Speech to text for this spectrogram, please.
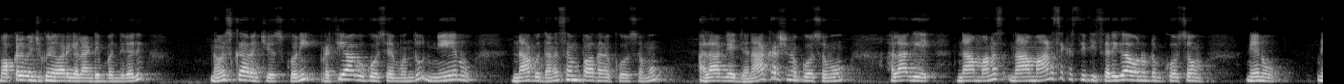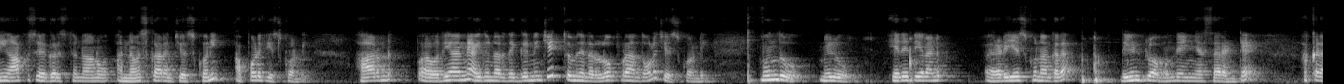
మొక్కలు పెంచుకునే వారికి ఎలాంటి ఇబ్బంది లేదు. నమస్కారం చేసుకొని ప్రతి ఆకు కోసే ముందు నేను నాకు ధన సంపాదన కోసము అలాగే జనాకర్షణ కోసము అలాగే నా మనస్ నా మానసిక స్థితి సరిగా ఉండటం కోసం నేను నీ ఆకు సేకరిస్తున్నాను అని నమస్కారం చేసుకొని అప్పుడే తీసుకోండి. ఆరు ఉదయాన్నే ఐదున్నర దగ్గర నుంచి తొమ్మిదిన్నర లోపు ప్రాంతంలో చేసుకోండి. ముందు మీరు ఏదైతే ఇలాంటి రెడీ చేసుకున్నాం కదా దీంట్లో ముందు ఏం చేస్తారంటే అక్కడ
